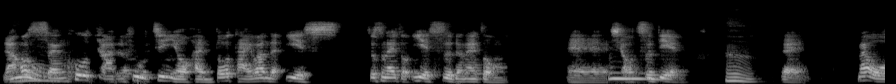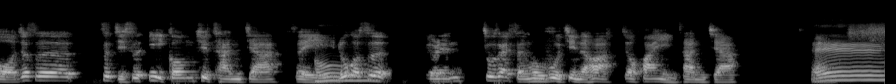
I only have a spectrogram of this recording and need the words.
然后神户塔的附近有很多台湾的夜市，就是那种夜市的那种，诶，小吃店。嗯，对，那我就是自己是义工去参加，所以如果是有人住在神户附近的话，就欢迎参加。哎，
